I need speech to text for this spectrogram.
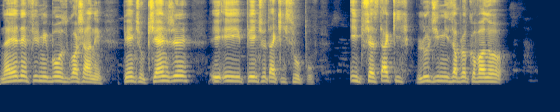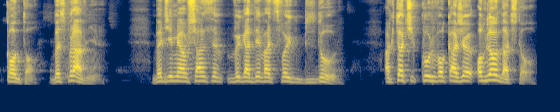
Na jeden filmik było zgłaszanych pięciu księży i, i pięciu takich słupów. I przez takich ludzi mi zablokowano konto, bezprawnie będzie miał szansę wygadywać swoich bzdur. A kto ci kurwo każe oglądać to?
